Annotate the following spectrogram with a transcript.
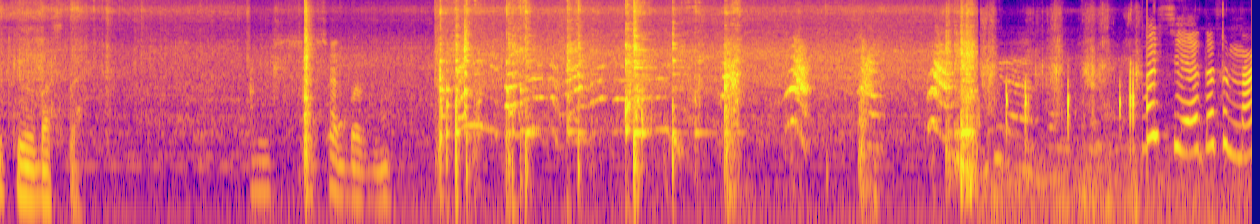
শুটকি বাস্তা শাক বাজবো না।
